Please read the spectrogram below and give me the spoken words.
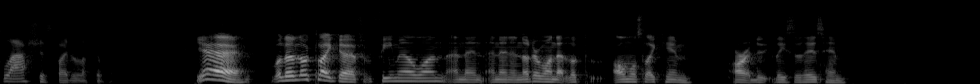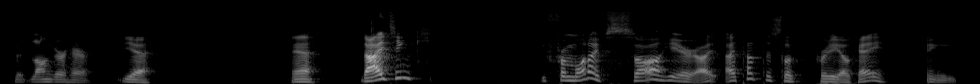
flashes by the look of it. Yeah, well, it looked like a female one, and then and then another one that looked almost like him, or at least it is him. With longer hair. Yeah, yeah. I think from what I saw here, I I thought this looked pretty okay. And,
